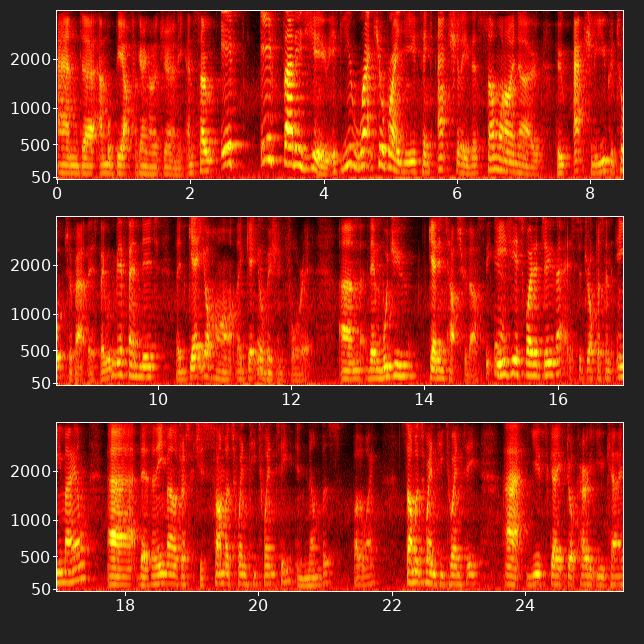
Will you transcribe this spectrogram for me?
and uh, and will be up for going on a journey. And so if if that is you, if you rack your brain and you think actually there's someone I know who actually you could talk to about this, they wouldn't be offended, they'd get your heart, they'd get your Mm. vision for it. Um, then would you get in touch with us? The Yeah. easiest way to do that is to drop us an email. Uh, there's an email address which is summer2020 in numbers, by the way. Summer2020 at youthscape.co.uk.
